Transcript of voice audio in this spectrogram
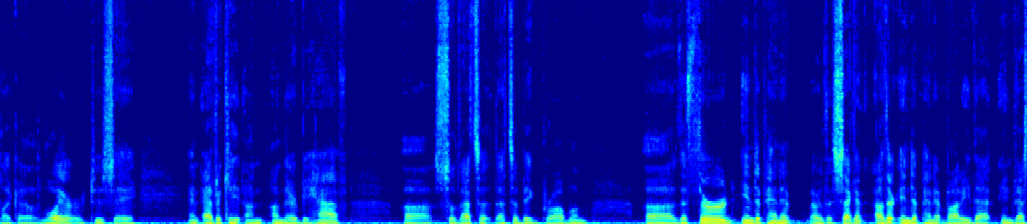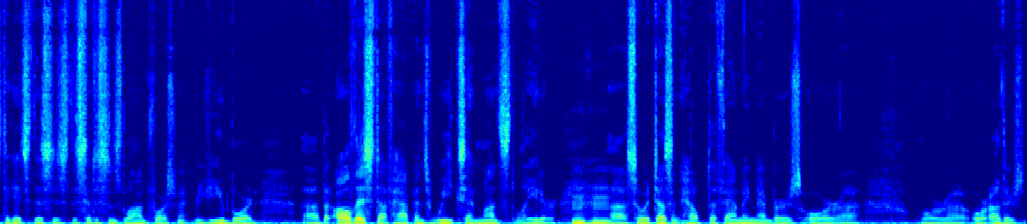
like a lawyer to say and advocate on, on their behalf. Uh, so that's a that's a big problem. Uh, the third independent or the second other independent body that investigates this is the Citizens Law Enforcement Review Board. Uh, but all this stuff happens weeks and months later, mm-hmm. Uh, so it doesn't help the family members or uh, or uh, or others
